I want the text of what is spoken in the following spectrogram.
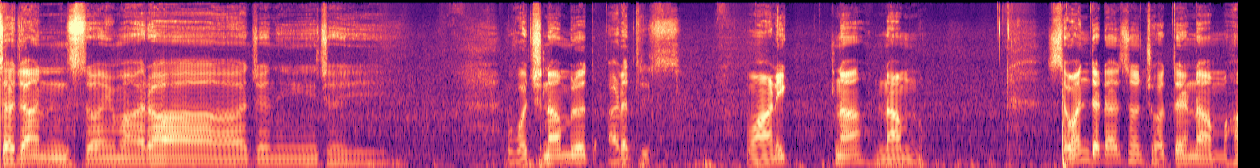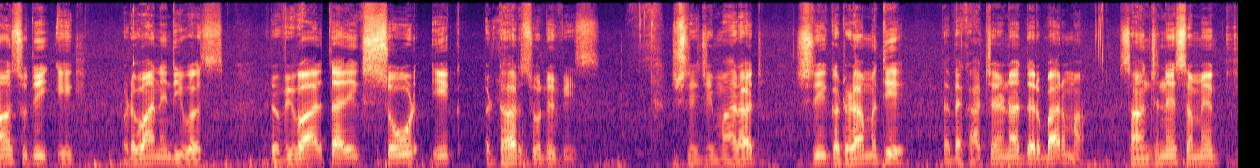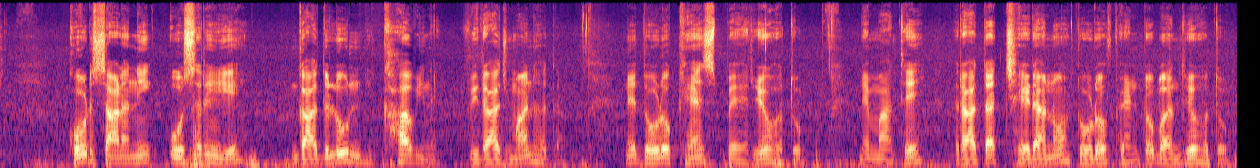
સજાન સ્વામી મહારાજની જય વચનામૃત આડત્રીસ વાણિકના નામનું સંવંત અઢારસો છોતેરના મહાસુદી એક પડવાને દિવસ રવિવાર તારીખ સોળ એક અઢારસો ને વીસ શ્રીજી મહારાજ શ્રી ગઢડા મધ્યે દાદા ખાચરના દરબારમાં સાંજને સમયે ઘોડશાળાની ઓસરીએ ગાદલું નિખાવીને વિરાજમાન હતા. ને ધોળો ખેંચ પહેર્યો હતો. ને માથે રાતા છેડાનો ધોળો ફેંટો બાંધ્યો હતો.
